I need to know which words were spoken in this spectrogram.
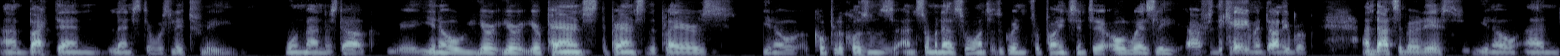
And back then, Leinster was literally one man man's dog. You know, your, your, your parents, the parents of the players, you know, a couple of cousins and someone else who wanted to go in for pints into Old Wesley after the game in Donnybrook. And that's about it, you know, and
